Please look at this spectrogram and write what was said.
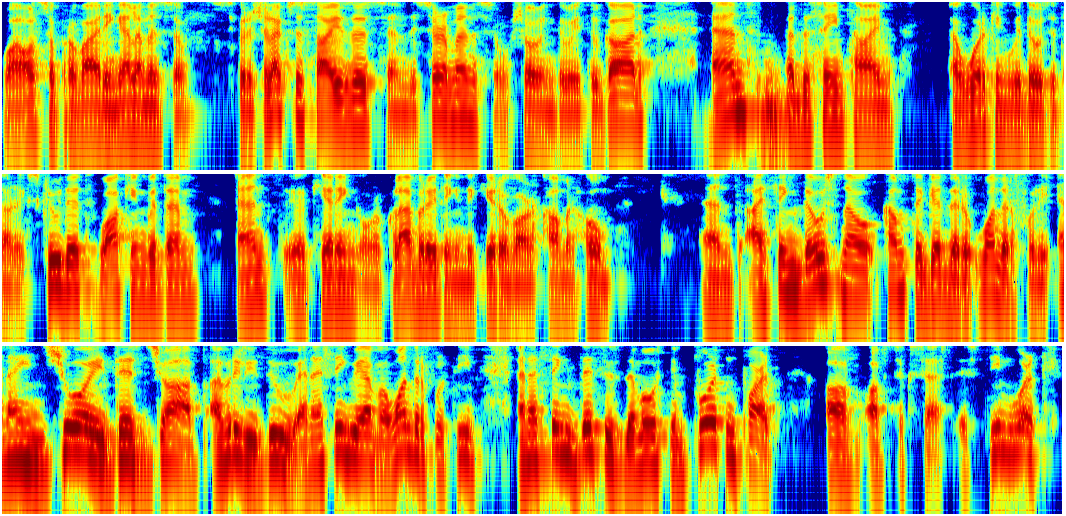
while also providing elements of spiritual exercises and discernments or showing the way to God, and at the same time uh, working with those that are excluded, walking with them, and uh, caring or collaborating in the care of our common home. And I think those now come together wonderfully. And I enjoy this job. I really do. And I think we have a wonderful team. And I think this is the most important part of, of success is teamwork.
